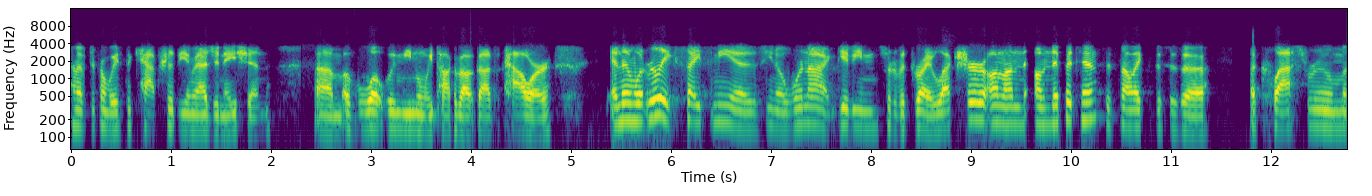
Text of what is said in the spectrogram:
kind of different ways to capture the imagination um, of what we mean when we talk about God's power. And then what really excites me is, you know, we're not giving sort of a dry lecture on, on omnipotence. It's not like this is a, a classroom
